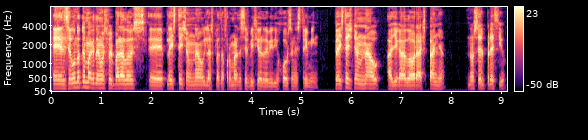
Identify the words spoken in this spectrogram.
El segundo tema que tenemos preparado es eh, PlayStation Now y las plataformas de servicios de videojuegos en streaming. PlayStation Now ha llegado ahora a España, no sé el precio,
